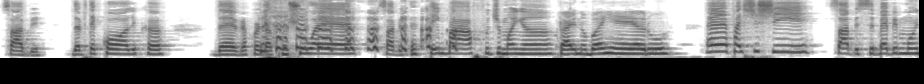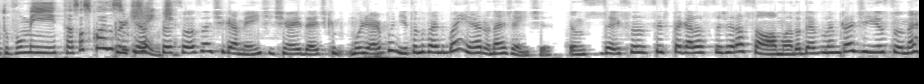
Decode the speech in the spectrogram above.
sabe? Deve ter cólica, deve acordar com chulé, sabe? Deve- Tem bafo de manhã. Vai no banheiro. É, faz xixi, sabe? Se bebe muito, vomita. Essas coisas Porque assim, as gente. pessoas antigamente tinham a ideia de que mulher bonita não vai no banheiro, né, gente? Eu não sei se vocês pegaram essa geração. A Amanda deve lembrar disso, né?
